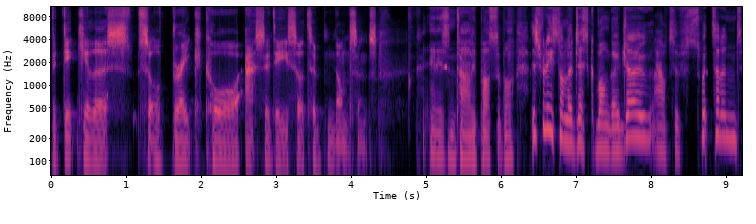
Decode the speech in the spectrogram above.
ridiculous sort of breakcore acidy sort of nonsense. It is entirely possible. It's released on the disc Bongo Joe out of Switzerland,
